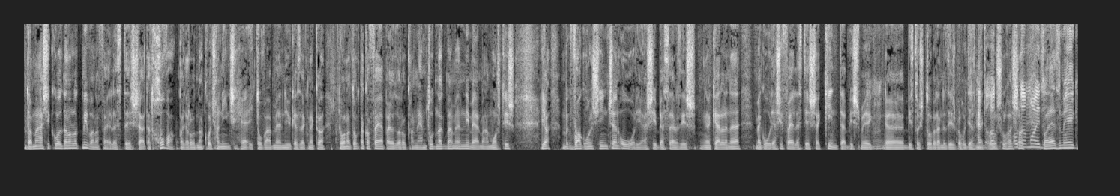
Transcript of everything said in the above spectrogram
de a másik oldalon ott mi van a fejlesztéssel? Tehát hova kanyarodnak, hogyha nincs hely tovább menniük ezeknek a vonatoknak? A fejpályadvarokra nem tudnak bemenni, mert már most is. Ja, meg vagon sincsen, óriási beszerzés kellene, meg óriási fejlesztések kintebb is még mm. biztosító rendezésbe, hogy ez hát megvalósulhasson oda majd, szóval ez még,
